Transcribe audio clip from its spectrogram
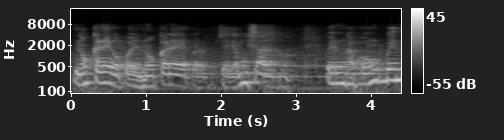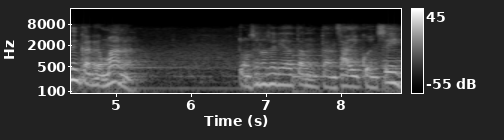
no creo, pues, no creo, pero sería muy sádico. Pero en Japón venden carne humana. Entonces no sería tan, tan sádico en sí.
